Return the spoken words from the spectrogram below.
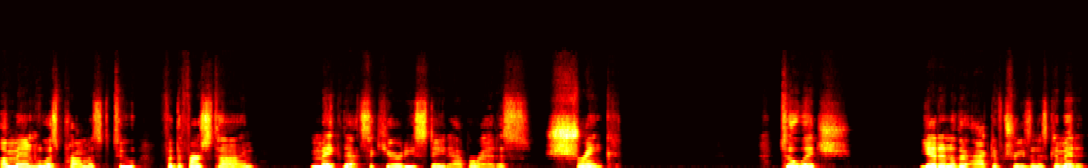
a man who has promised to, for the first time, make that security state apparatus shrink, to which yet another act of treason is committed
